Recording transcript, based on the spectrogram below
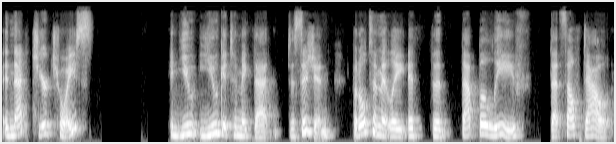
and that's your choice and you you get to make that decision but ultimately it the that belief that self-doubt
